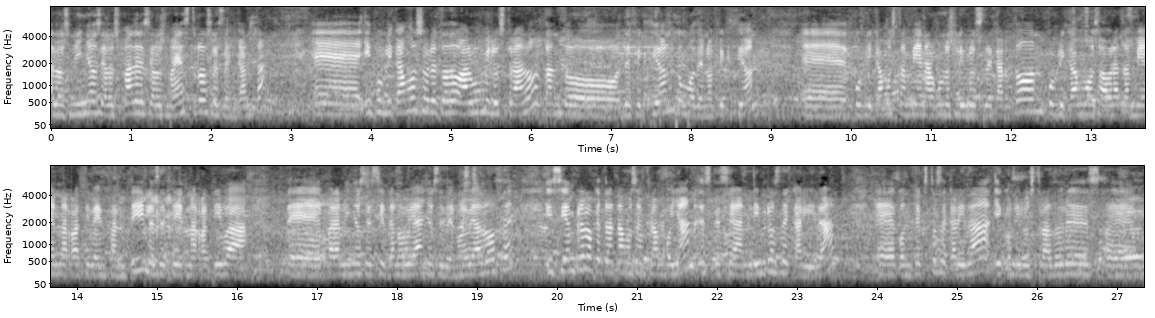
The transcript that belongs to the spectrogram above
A los niños y a los padres y a los maestros les encanta. Eh, y publicamos sobre todo álbum ilustrado, tanto de ficción como de no ficción. Eh, publicamos también algunos libros de cartón, publicamos ahora también narrativa infantil, es decir, narrativa para niños de 7 a 9 años y de 9 a 12. Y siempre lo que tratamos en Flamboyán es que sean libros de calidad, eh, con textos de calidad y con ilustradores eh,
